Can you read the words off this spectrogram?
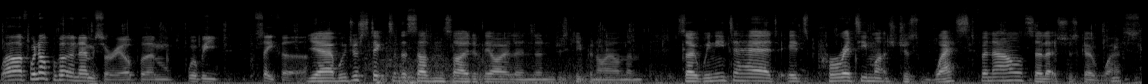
Well, if we're not putting an emissary up, then we'll be safer. Yeah, we'll just stick to the southern side of the island and just keep an eye on them. So we need to head, it's pretty much just west for now, so let's just go west.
